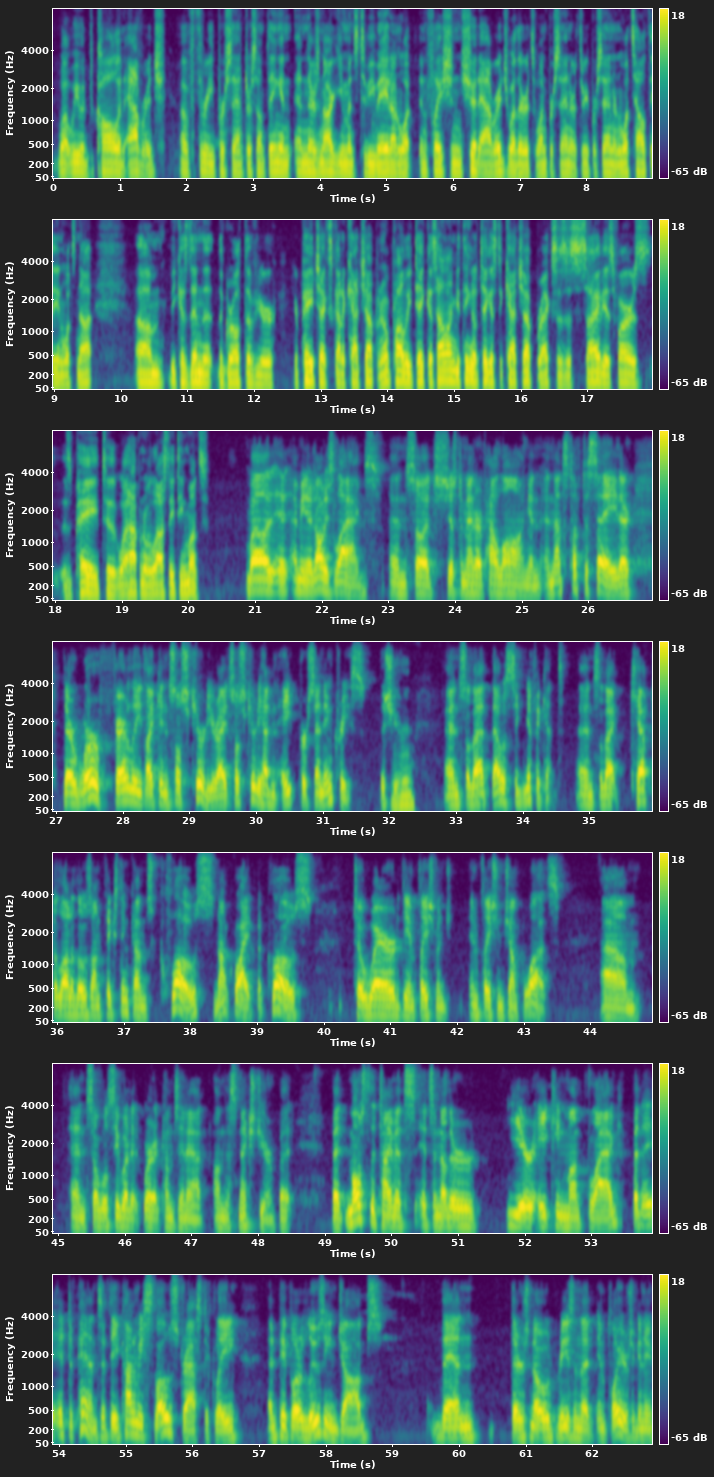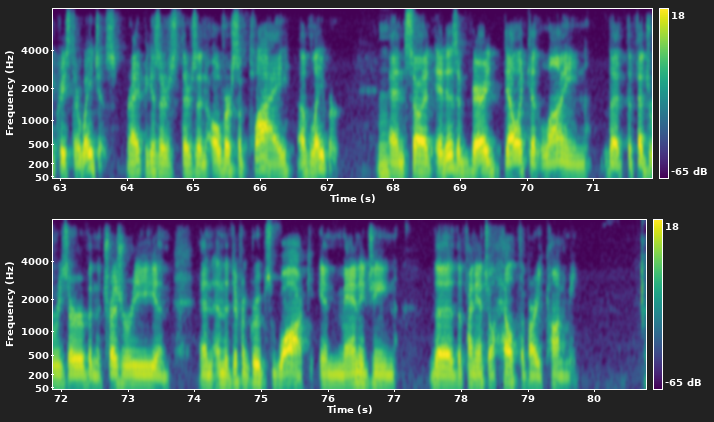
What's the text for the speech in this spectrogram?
what we would call an average of three percent or something, and and there's an arguments to be made on what inflation should average, whether it's one percent or three percent, and what's healthy and what's not um, because then the, the growth of your your paycheck's got to catch up. And it'll probably take us how long do you think it'll take us to catch up rex as a society as far as as pay to what happened over the last 18 months well it, i mean it always lags and so it's just a matter of how long and and that's tough to say there there were fairly like in social security right social security had an 8% increase this year mm-hmm. and so that that was significant and so that kept a lot of those on fixed incomes close not quite but close to where the inflation inflation jump was. Um, and so we'll see what it where it comes in at on this next year. But but most of the time it's it's another year, 18 month lag. But it, it depends. If the economy slows drastically and people are losing jobs, then there's no reason that employers are going to increase their wages, right? Because there's there's an oversupply of labor. Mm. And so it, it is a very delicate line that the Federal Reserve and the Treasury and and, and the different groups walk in managing the the financial health of our economy.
